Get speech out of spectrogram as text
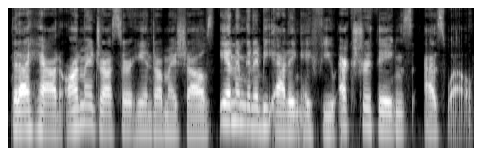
that I had on my dresser and on my shelves, and I'm going to be adding a few extra things as well.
